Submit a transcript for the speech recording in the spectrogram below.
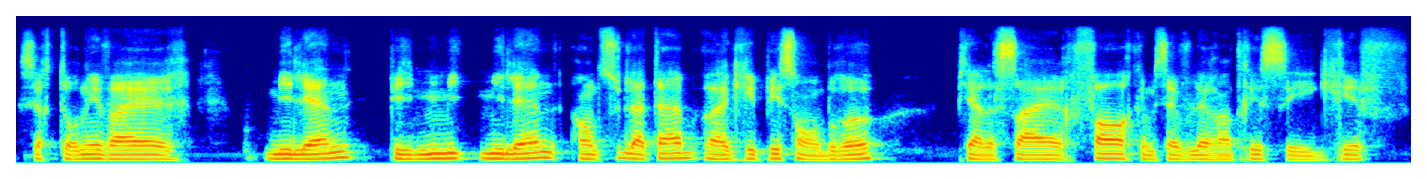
s'est retourné vers Mylène, puis Mylène, en dessous de la table, a agrippé son bras, puis elle le serre fort comme si elle voulait rentrer ses griffes,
